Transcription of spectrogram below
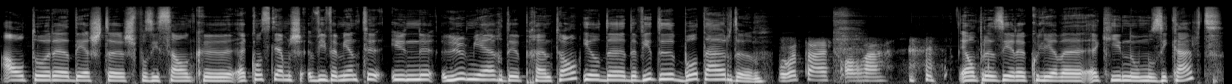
autora desta exposição que aconselhamos vivamente, Une Lumière de Printemps. Hilda David, boa tarde. Boa tarde, olá. É um prazer acolhê-la aqui no Musicarte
